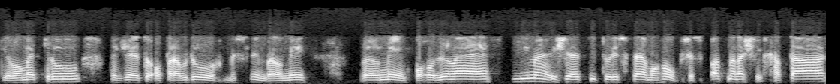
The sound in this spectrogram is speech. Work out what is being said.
kilometrů, takže je to opravdu, myslím, velmi velmi pohodlné s tím, že ty turisté mohou přespat na našich chatách,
